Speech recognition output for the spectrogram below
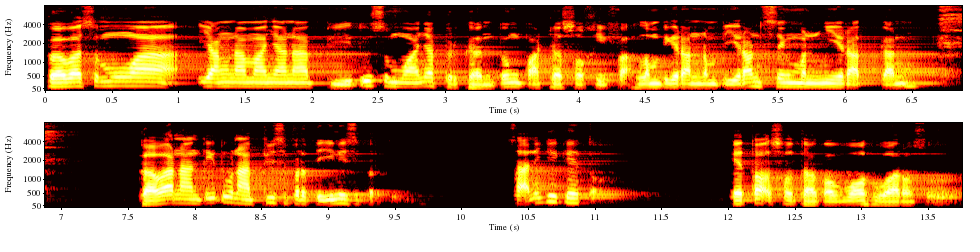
bahwa semua yang namanya nabi itu semuanya bergantung pada sohifah, lempiran-lempiran sing menyiratkan bahwa nanti itu nabi seperti ini seperti ini. Saat ini ketok, ketok sodakowo wa rasul.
